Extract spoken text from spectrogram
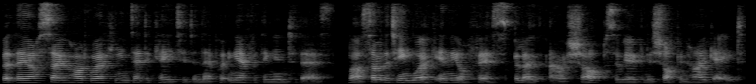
But they are so hardworking and dedicated, and they're putting everything into this. Well, some of the team work in the office below our shop. So we opened a shop in Highgate,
